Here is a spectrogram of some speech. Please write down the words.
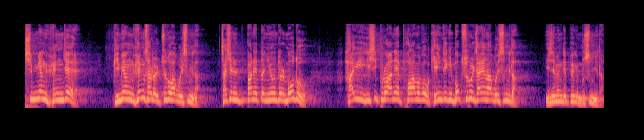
친명 횡재, 비명 횡사를 주도하고 있습니다. 자신을 비판했던 의원들 모두 하위 20% 안에 포함하고 개인적인 복수를 자행하고 있습니다. 이재명 대표에게 묻습니다.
